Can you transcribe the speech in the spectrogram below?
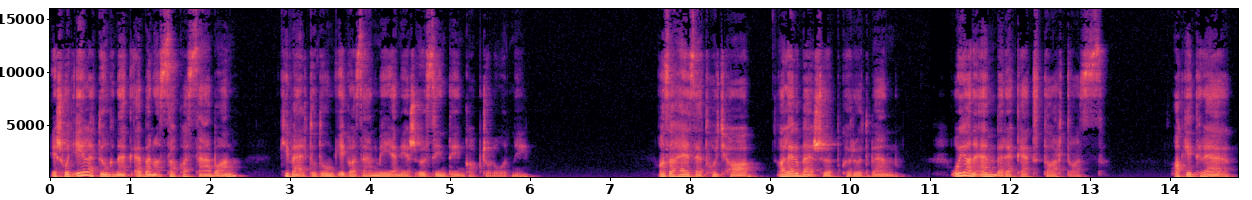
és hogy életünknek ebben a szakaszában kivel tudunk igazán mélyen és őszintén kapcsolódni. Az a helyzet, hogyha a legbelsőbb körödben olyan embereket tartasz, akikre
